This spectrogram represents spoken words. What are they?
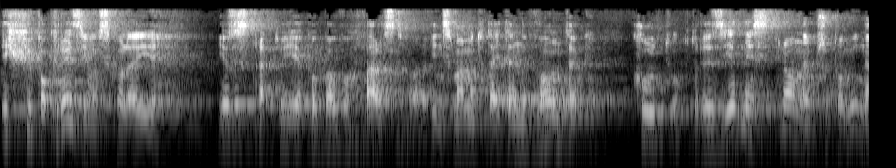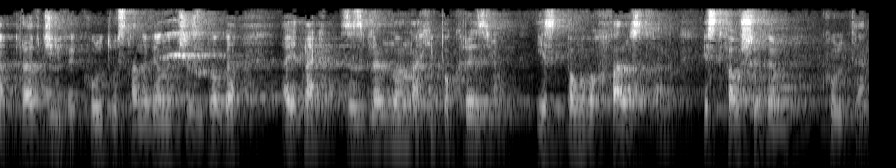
ich hipokryzję z kolei Jezus traktuje jako bałwochwalstwo, a więc mamy tutaj ten wątek kultu, który z jednej strony przypomina prawdziwy kult ustanowiony przez Boga, a jednak ze względu na hipokryzję jest bałwochwalstwem, jest fałszywym kultem.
